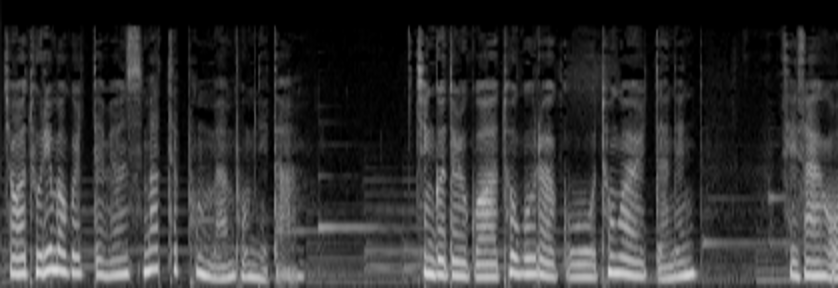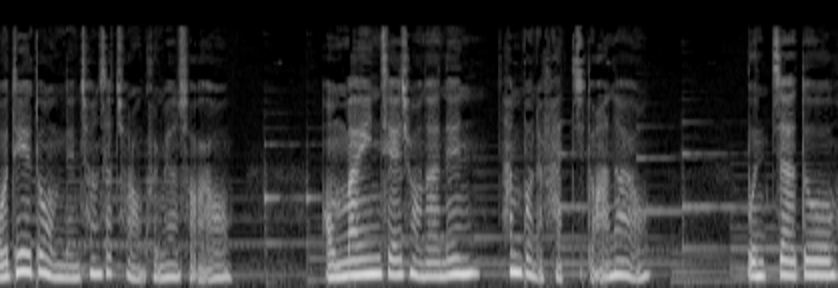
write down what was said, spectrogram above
저와 둘이 먹을 때면 스마트폰만 봅니다. 친구들과 톡을 하고 통화할 때는 세상 어디에도 없는 천사처럼 굴면서요. 엄마인 제 전화는 한 번에 받지도 않아요. 문자도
